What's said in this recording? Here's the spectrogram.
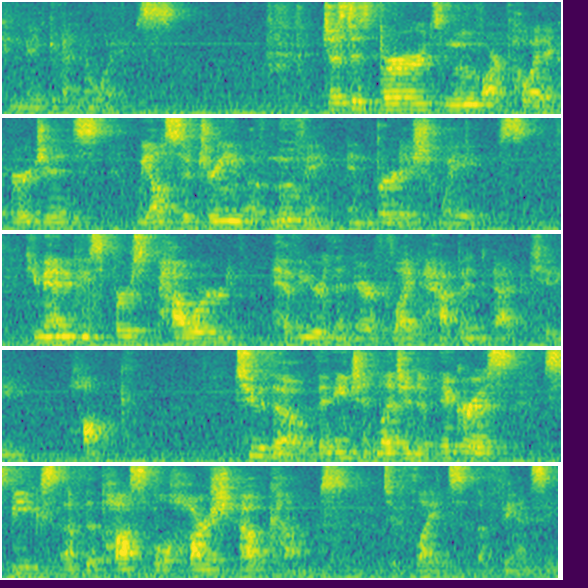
can make a noise. Just as birds move our poetic urges, we also dream of moving in birdish ways. Humanity's first powered, heavier than air flight happened at Kitty Hawk. Two, though, the ancient legend of Icarus speaks of the possible harsh outcomes to flights of fancy.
